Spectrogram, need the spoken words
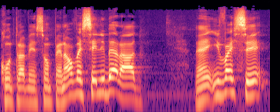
contravenção penal vai ser liberado. Né? E, vai ser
